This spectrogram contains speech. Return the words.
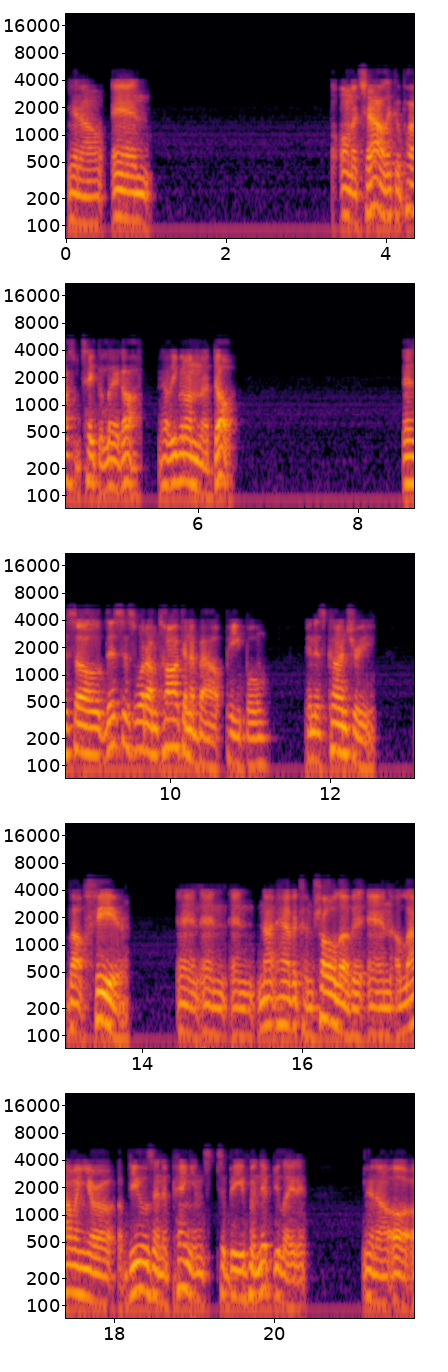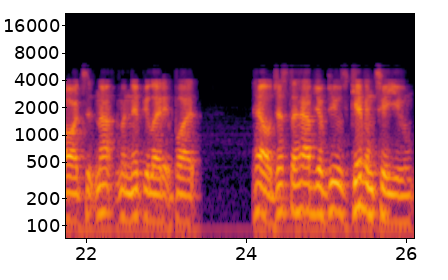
You know, and on a child, it could possibly take the leg off. Hell, even on an adult. And so this is what I'm talking about, people, in this country, about fear and, and, and not having control of it and allowing your views and opinions to be manipulated you know, or, or to not manipulate it, but hell, just to have your views given to you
